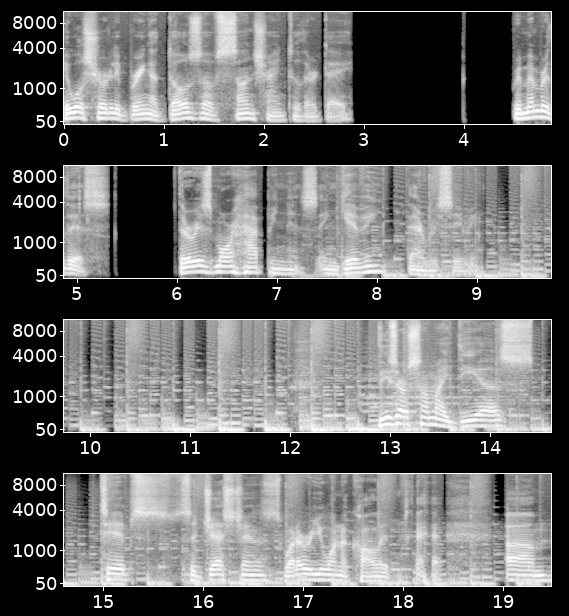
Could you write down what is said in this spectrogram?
It will surely bring a dose of sunshine to their day. Remember this there is more happiness in giving than receiving. These are some ideas, tips, suggestions, whatever you want to call it, um,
